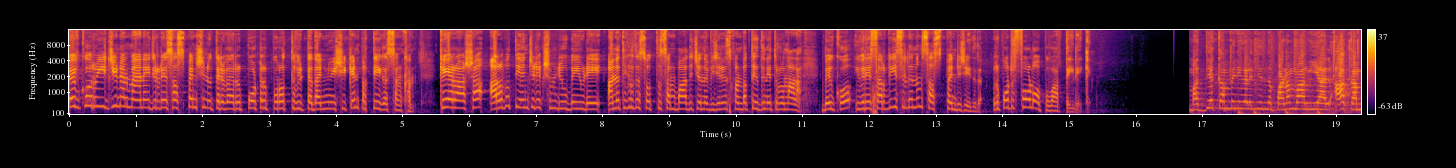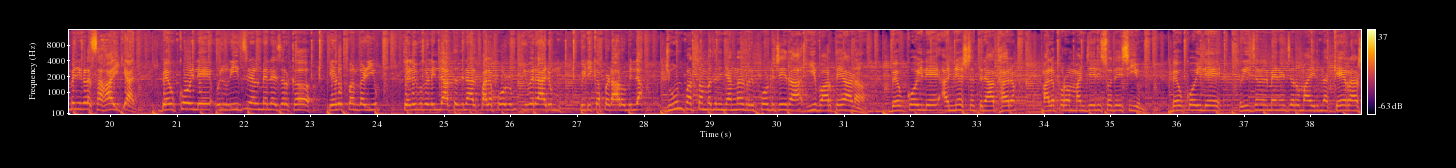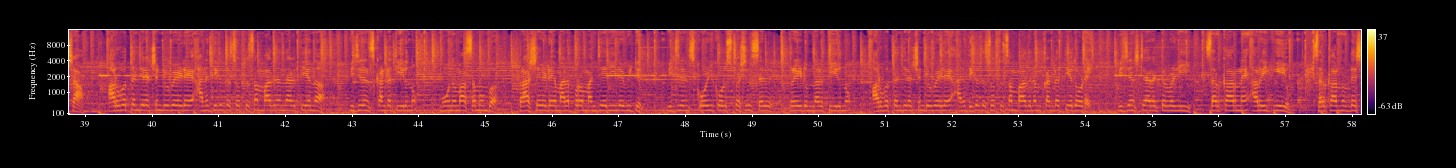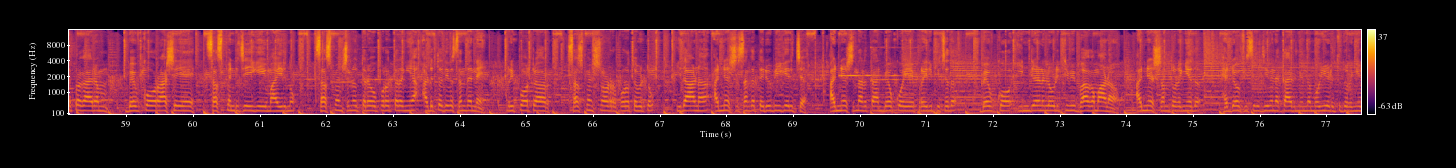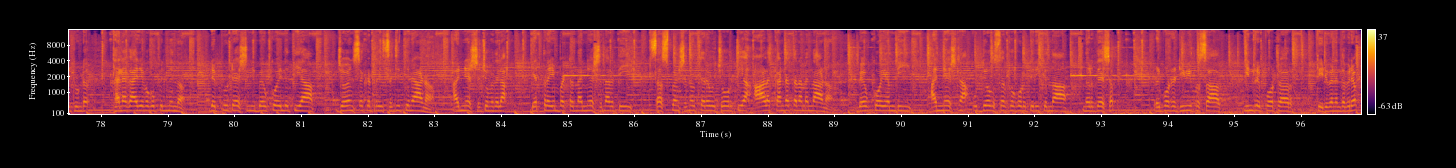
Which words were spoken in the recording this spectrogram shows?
Bevco regional മാനേജറുടെ suspension ഉത്തരവ് reporter പുറത്തുവിട്ടത് അന്വേഷിക്കാൻ പ്രത്യേക സംഘം. കെ റാഷ അറുപത്തിയഞ്ച് ലക്ഷം രൂപയുടെ അനധികൃത സ്വത്ത് സമ്പാദിച്ചെന്ന വിജിലൻസ് കണ്ടെത്തിയതിനെ തുടർന്നാണ് ബെവ്കോ ഇവരെ സർവീസിൽ നിന്നും സസ്പെൻഡ് ചെയ്തത്. റിപ്പോർട്ടർ ഫോളോ അപ്പ് വാർത്തയിലേക്ക്. മദ്യ കമ്പനികളിൽ നിന്ന് പണം വാങ്ങിയാൽ ആ കമ്പനികളെ സഹായിക്കാൻ ബെവ്കോയിലെ ഒരു റീജിയണൽ മാനേജർക്ക് എളുപ്പം കഴിയും. തെളിവുകളില്ലാത്തതിനാൽ പലപ്പോഴും ഇവരാരും പിടിക്കപ്പെടാറുമില്ല. ജൂൺ പത്തൊമ്പതിന് ഞങ്ങൾ റിപ്പോർട്ട് ചെയ്ത ഈ വാർത്തയാണ് ബെവ്കോയിലെ അന്വേഷണത്തിന് ആധാരം. മലപ്പുറം മഞ്ചേരി സ്വദേശിയും ബെവ്കോയിലെ റീജിയണൽ മാനേജറുമായിരുന്ന കെ റാഷ അറുപത്തഞ്ച് ലക്ഷം രൂപയുടെ അനധികൃത സ്വത്ത് സമ്പാദനം നടത്തിയെന്ന് വിജിലൻസ് കണ്ടെത്തിയിരുന്നു. മൂന്ന് മാസം മുമ്പ് റാഷയുടെ മലപ്പുറം മഞ്ചേരിയിലെ വീട്ടിൽ വിജിലൻസ് കോഴിക്കോട് സ്പെഷ്യൽ സെൽ റെയ്ഡും നടത്തിയിരുന്നു. അറുപത്തഞ്ച് ലക്ഷം രൂപയുടെ അനധികൃത സ്വത്ത് സമ്പാദനം കണ്ടെത്തിയതോടെ വിജിലൻസ് ഡയറക്ടർ വഴി സർക്കാരിനെ അറിയിക്കുകയും സർക്കാർ നിർദ്ദേശപ്രകാരം ബെവ്കോ റാഷയെ സസ്പെൻഡ് ചെയ്യുകയുമായിരുന്നു. സസ്പെൻഷൻ ഉത്തരവ് പുറത്തിറങ്ങിയ അടുത്ത ദിവസം തന്നെ റിപ്പോർട്ടർ സസ്പെൻഷൻ ഓർഡർ പുറത്തുവിട്ടു. ഇതാണ് അന്വേഷണ സംഘത്തെ രൂപീകരിച്ച് അന്വേഷണം നടത്താൻ ബെവ്കോയെ പ്രേരിപ്പിച്ചത്. ബെവ്കോ ഇന്റേണൽ ഓഡിറ്റ് വിഭാഗമാണ് അന്വേഷണം തുടങ്ങിയത്. ഹെഡ് ഓഫീസിൽ ജീവനക്കാരിൽ നിന്ന് മൊഴിയെടുത്തു തുടങ്ങിയിട്ടുണ്ട്. ധനകാര്യ വകുപ്പിൽ നിന്ന് ഡെപ്യൂട്ടേഷനിൽ ബെവ്കോയിലെത്തിയ ജോയിന്റ് സെക്രട്ടറി സജിത്തിനാണ് അന്വേഷണ ചുമതല. എത്രയും പെട്ടെന്ന് അന്വേഷണം നടത്തി സസ്പെൻഷൻ ഉത്തരവ് ചോർത്തിയ ആളെ കണ്ടെത്തണമെന്നാണ് ബെവ്കോ എം ഡി അന്വേഷണ ഉദ്യോഗസ്ഥർക്ക് കൊടുത്തിരിക്കുന്ന നിർദ്ദേശം. Reporter T V Prasad in reporter Thiruvananthapuram.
